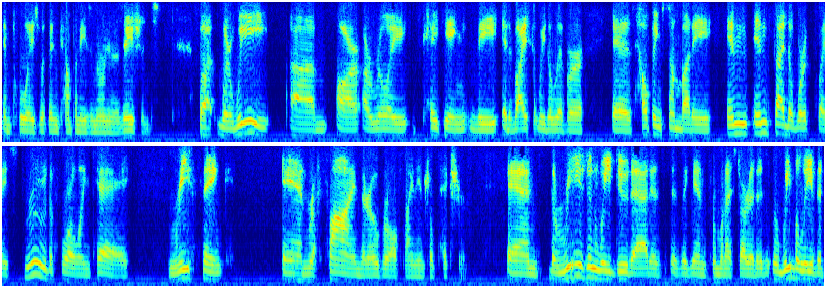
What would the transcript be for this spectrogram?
employees within companies and organizations. But where we um, are are really taking the advice that we deliver is helping somebody in inside the workplace through the 401k rethink and refine their overall financial picture. And the reason we do that is, is again, from what I started, is we believe that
